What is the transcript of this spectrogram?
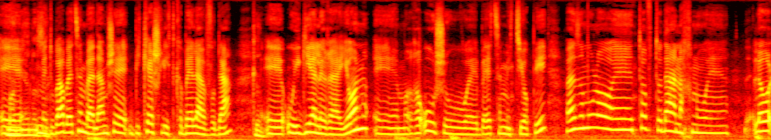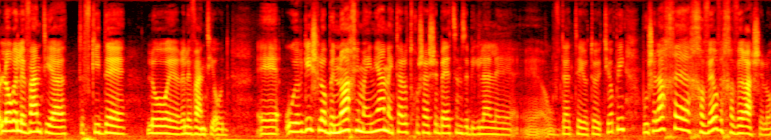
המעניין הזה. מדובר בעצם באדם שביקש להתקבל לעבודה. כן. Uh, הוא הגיע לראיון, uh, ראו שהוא בעצם אתיופי, ואז אמרו לו, טוב, תודה, אנחנו... לא, לא רלוונטי, התפקיד לא רלוונטי עוד. Uh, הוא הרגיש לא בנוח עם העניין, הייתה לו תחושה שבעצם זה בגלל uh, עובדת היותו אתיופי, והוא שלח uh, חבר וחברה שלו,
